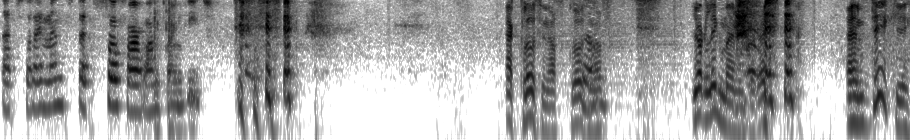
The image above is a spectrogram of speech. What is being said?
that's what I meant. But so far, one point each. Ah, close enough, close So- enough. You're league manager, right? and Dicky.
